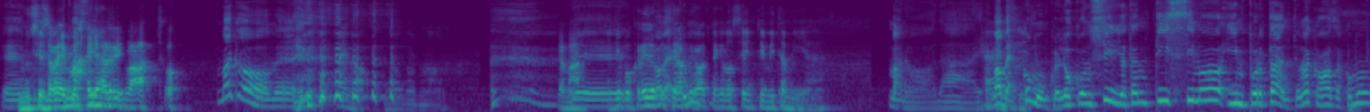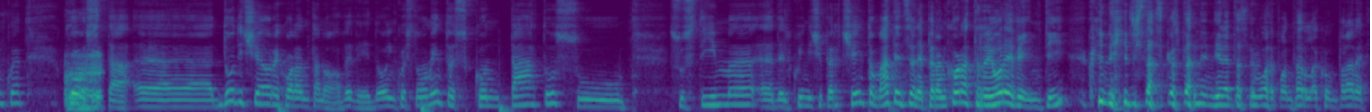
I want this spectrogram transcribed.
Eh, Non ci sarei questo- mai arrivato. Ma come? Eh no, no, no, no. Eh, ma Eh, tipo, credo vabbè, che sia la prima volta che lo sento in vita mia. Ma no, dai. Eh, Vabbè, comunque lo consiglio tantissimo. Importante una cosa, comunque, costa eh, 12,49 euro, vedo. In questo momento è scontato su, su Steam eh, del 15%, ma attenzione, per ancora 3 ore e 20, quindi chi ci sta ascoltando in diretta se vuole può andarlo a comprare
